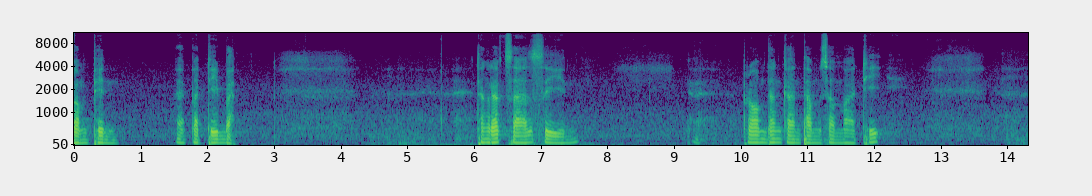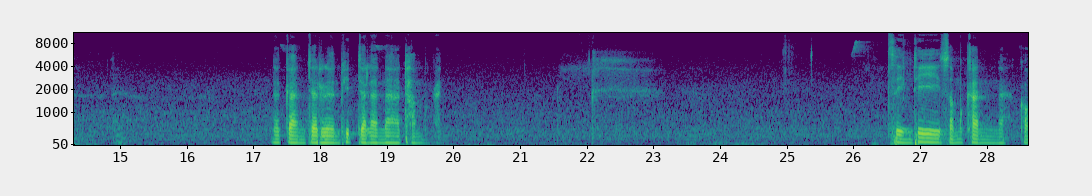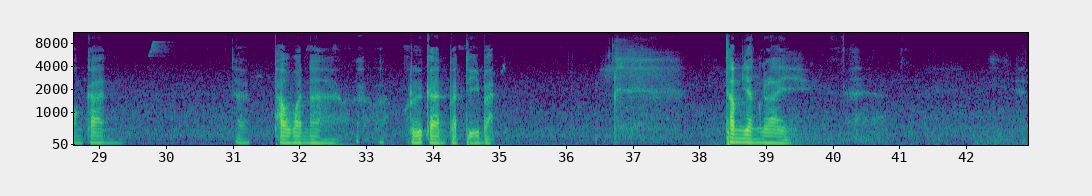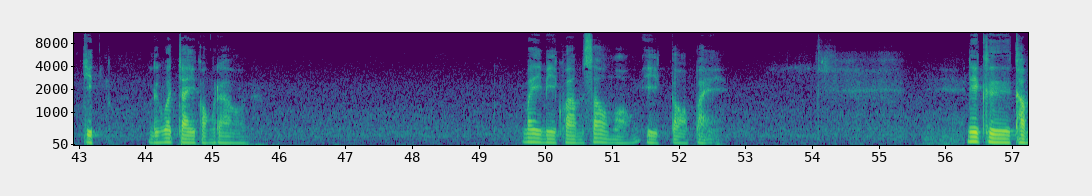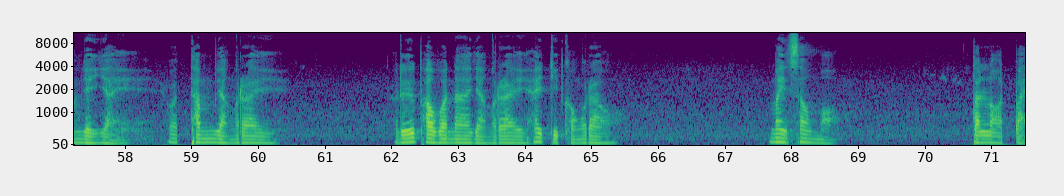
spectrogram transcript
บำเพ็ญปฏิบัติ ทั้งรักษาศีล พร้อมทั้งการทำสมาธิ และการเจริญพิจารณาธรรมกันสิ่งที่สำคัญนะของการ ภาวนา หรือการปฏิบัติทำอย่างไร จิต หรือว่าใจของเรา ไม่มีความเศร้าหมองอีกต่อไป นี่คือคำใหญ่ ๆ ว่าทำอย่างไร หรือภาวนาอย่างไรให้จิตของเรา ไม่เศร้าหมองตลอดไป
